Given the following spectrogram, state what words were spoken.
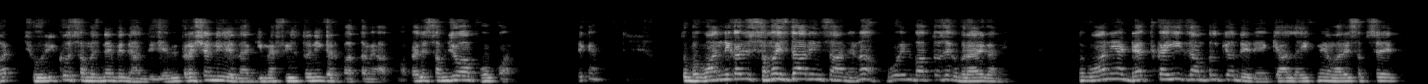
बट थ्योरी को समझने पे ध्यान दीजिए। अभी प्रेशर नहीं लेना कि मैं फील तो नहीं कर पाता मैं आत्मा। पहले समझो आप हो कौन। ठीक है? तो भगवान ने कहा, जो समझदार इंसान है ना, वो इन बातों से घबराएगा नहीं। भगवान यहाँ डेथ का ही एग्ज़ाम्पल क्यों दे रहे हैं? क्या लाइफ में हमारे सबसे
